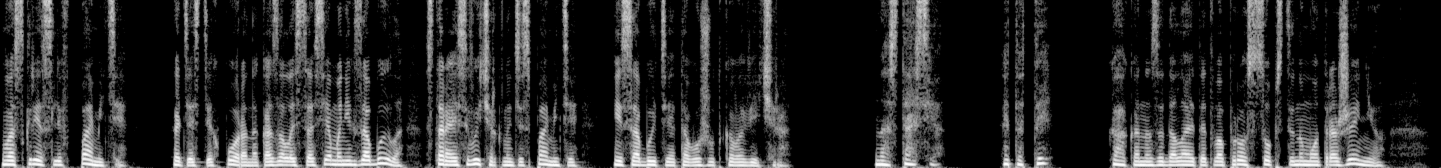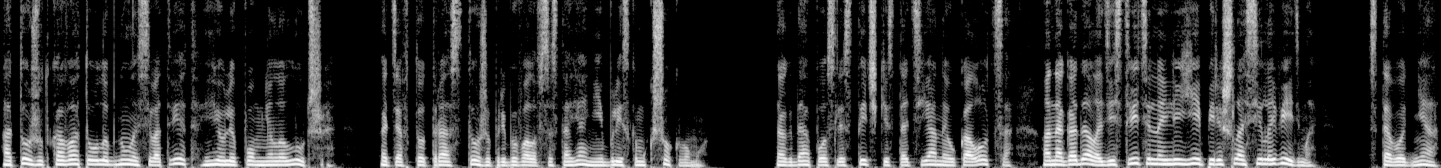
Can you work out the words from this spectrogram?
воскресли в памяти, хотя с тех пор она, казалось, совсем о них забыла, стараясь вычеркнуть из памяти и события того жуткого вечера. «Настасья», «Это ты?» Как она задала этот вопрос собственному отражению, а то жутковато улыбнулась в ответ, Юля помнила лучше, хотя в тот раз тоже пребывала в состоянии близком к шоковому. Тогда, после стычки с Татьяной у колодца, она гадала, действительно ли ей перешла сила ведьмы. С того дня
